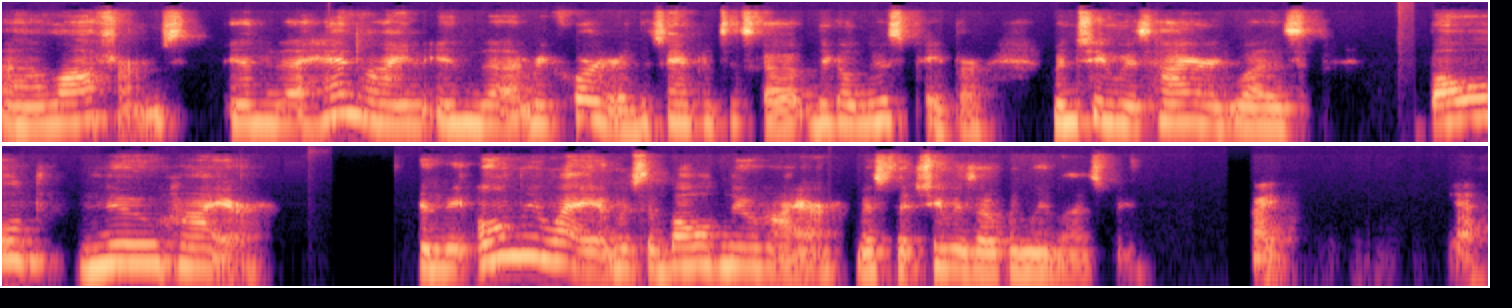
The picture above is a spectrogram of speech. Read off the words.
uh, law firms. And the headline in the Recorder, the San Francisco legal newspaper, when she was hired was bold new hire. And the only way it was a bold new hire was that she was openly lesbian. Right. Yeah.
